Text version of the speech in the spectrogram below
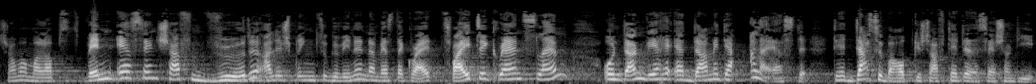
Schauen wir mal, ob's, wenn er es denn schaffen würde, alle Springen zu gewinnen, dann wäre es der zweite Grand Slam und dann wäre er damit der allererste, der das überhaupt geschafft hätte. Das wäre schon die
